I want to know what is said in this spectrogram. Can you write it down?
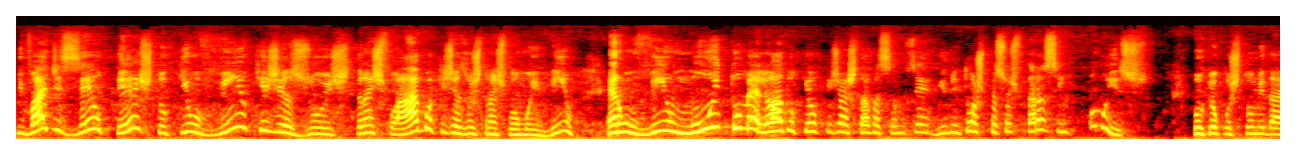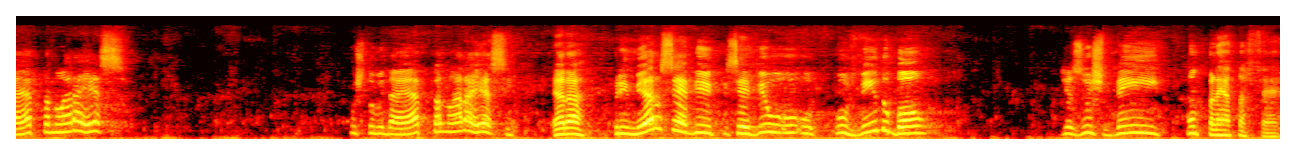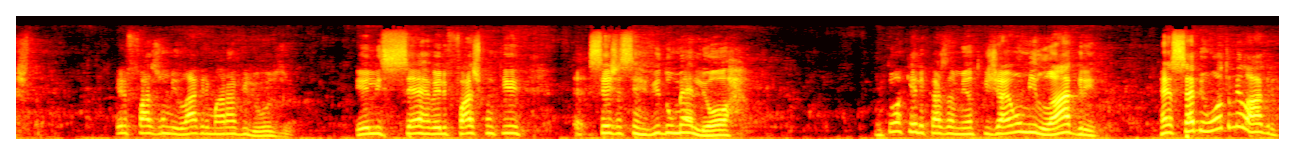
E vai dizer o texto que o vinho que Jesus transformou, a água que Jesus transformou em vinho, era um vinho muito melhor do que o que já estava sendo servido. Então as pessoas ficaram assim: como isso? Porque o costume da época não era esse. Costume da época não era esse. Era Primeiro serviu, serviu o, o, o vinho do bom. Jesus vem e completa a festa. Ele faz um milagre maravilhoso. Ele serve, ele faz com que eh, seja servido o melhor. Então aquele casamento que já é um milagre, recebe um outro milagre.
